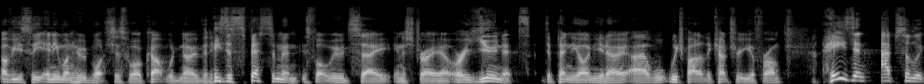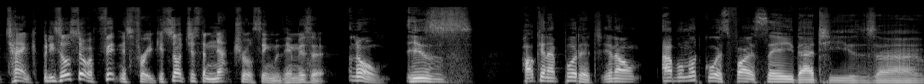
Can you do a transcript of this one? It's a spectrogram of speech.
obviously anyone who'd watched this World Cup would know that he's a specimen, is what we would say in Australia, or a unit, depending on you know uh, which part of the country you're from. He's an absolute tank, but he's also a fitness freak. It's not just a natural thing with him, is it? No, he's. How can I put it? You know, I will not go as far as say that he's uh,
